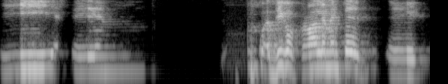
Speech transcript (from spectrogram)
Y, eh, digo, probablemente eh,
